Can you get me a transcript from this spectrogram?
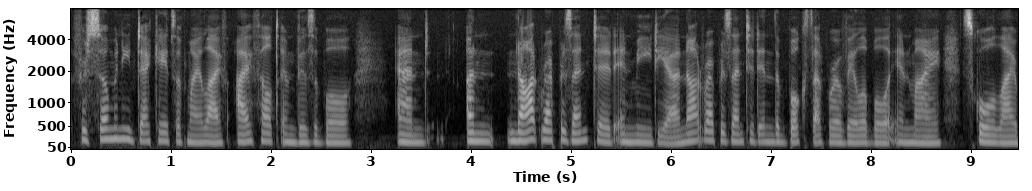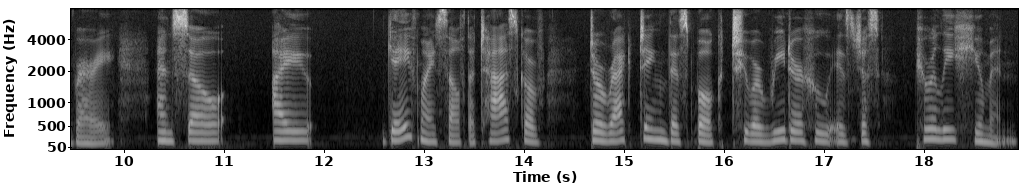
for so many decades of my life, I felt invisible and un- not represented in media, not represented in the books that were available in my school library. And so I gave myself the task of directing this book to a reader who is just purely human.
